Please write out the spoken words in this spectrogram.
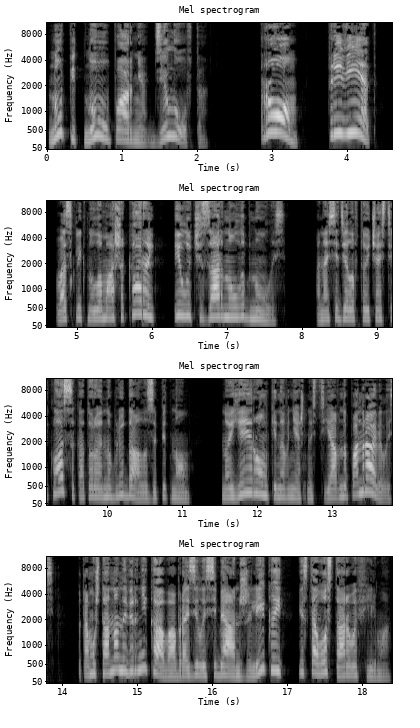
Ну, пятно у парня, делов-то. «Ром, привет!» — воскликнула Маша Кароль и лучезарно улыбнулась. Она сидела в той части класса, которая наблюдала за пятном, но ей Ромкина внешность явно понравилась, потому что она наверняка вообразила себя Анжеликой из того старого фильма.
